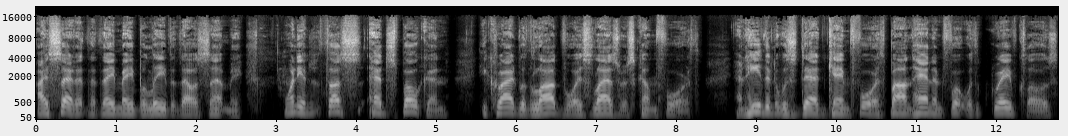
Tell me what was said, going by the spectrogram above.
I said it, that they may believe that thou hast sent me. When he had thus had spoken, he cried with a loud voice, Lazarus, come forth. And he that was dead came forth, bound hand and foot with grave clothes,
